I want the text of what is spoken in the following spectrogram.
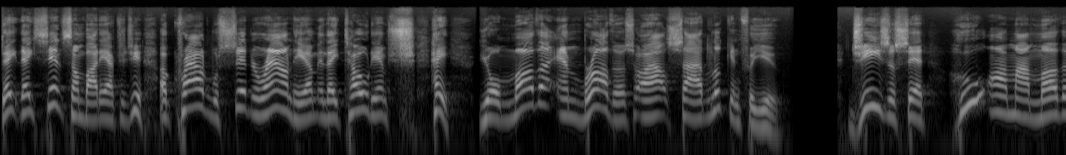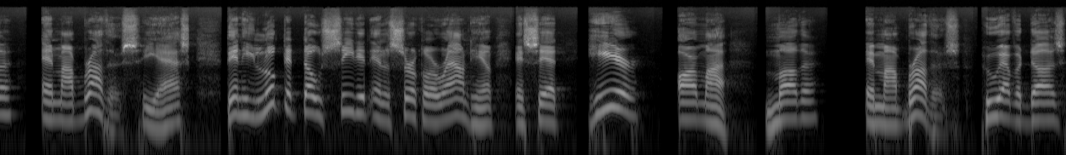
They, they sent somebody after Jesus. A crowd was sitting around him and they told him, Hey, your mother and brothers are outside looking for you. Jesus said, Who are my mother and my brothers? He asked. Then he looked at those seated in a circle around him and said, Here are my mother and my brothers. Whoever does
